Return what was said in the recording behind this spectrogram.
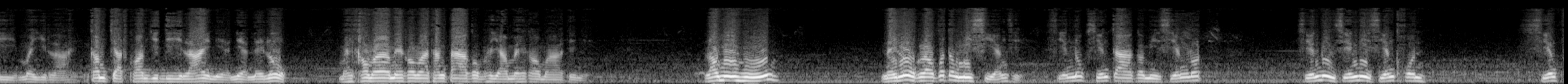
ดีไม่ยินร้ายกำจัดความยินดีร้ายเนี่ยเนี่ยในโลกไม่เข้ามาไม่เข้ามาทางตาก็พยายามไม่ให้เข้ามาที่นี่เรามีหู ในโลกเราก็ต้องมีเสียงสิเสียงนกเสียงกาก็มีเสียงรถ เสียงนู่นเสียงนี่เสียงคน เสียงฝ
